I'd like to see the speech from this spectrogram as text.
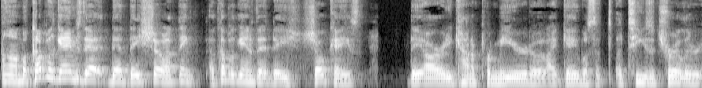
um, a couple of games that that they showed, I think a couple of games that they showcased, they already kind of premiered or like gave us a, a teaser trailer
